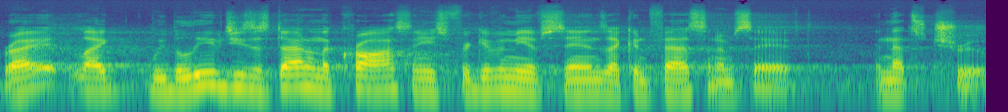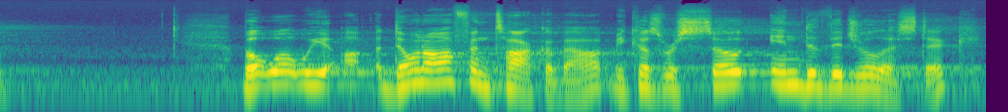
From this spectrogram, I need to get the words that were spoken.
right? Like we believe Jesus died on the cross and he's forgiven me of sins, I confess and I'm saved. And that's true. But what we don't often talk about, because we're so individualistic,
